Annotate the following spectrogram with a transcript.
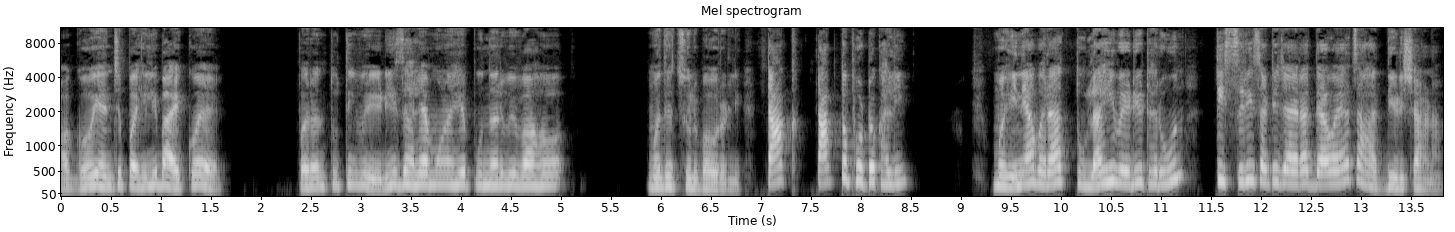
अगं यांची पहिली बायको आहे. परंतु ती वेडी झाल्यामुळे हे पुनर्विवाह मध्येच सुलभा ओरडली. टाक टाक तो फोटो खाली. महिन्याभरात तुलाही वेडी ठरवून तिसरीसाठी जाहिरात द्यावयाचा हात दीडशे नाही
